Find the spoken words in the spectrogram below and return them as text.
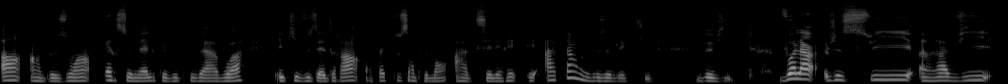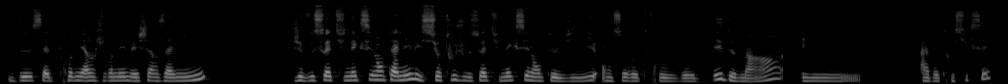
à un besoin personnel que vous pouvez avoir et qui vous aidera en fait tout simplement à accélérer et atteindre vos objectifs de vie. Voilà, je suis ravie de cette première journée mes chers amis. Je vous souhaite une excellente année mais surtout je vous souhaite une excellente vie. On se retrouve dès demain et à votre succès.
